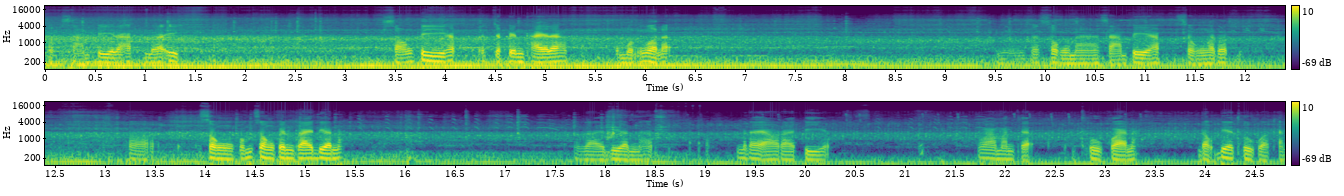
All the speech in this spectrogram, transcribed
ครบสามปี แล้วอีกสองปีครับ จะเป็นไทยแล้วครับจะหมดงวดแล้วนี่ก็ส่งมาสามปีครับ ส่งรถก็ส่งผมส่งเป็นรายเดือนนะรายเดือนนะครับ ไม่ได้เอารายปีว่ามันจะถูกกว่านะ ดอกเบี้ยถูกกว่ากัน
